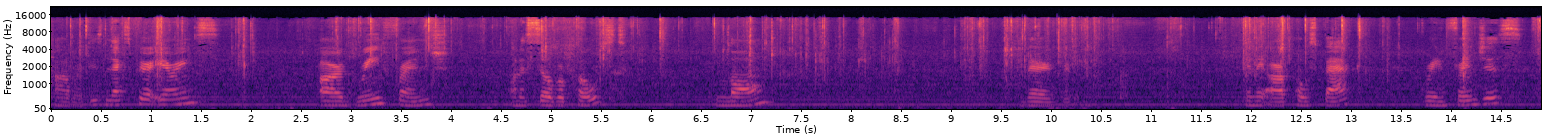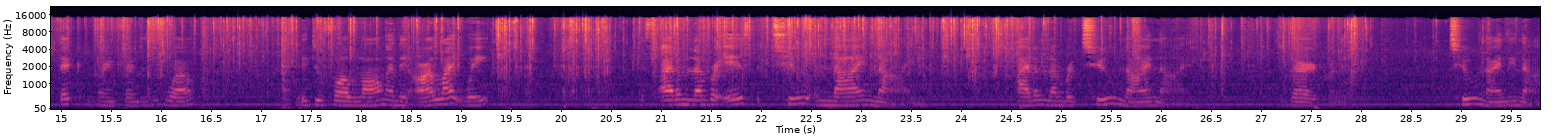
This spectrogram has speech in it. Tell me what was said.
Alright, these next pair of earrings are green fringe on a silver post. Long. Very pretty. And they are post back. Green fringes. Thick green fringes as well. They do fall long and they are lightweight. This item number is 299. Item number 299. Very pretty. 299.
